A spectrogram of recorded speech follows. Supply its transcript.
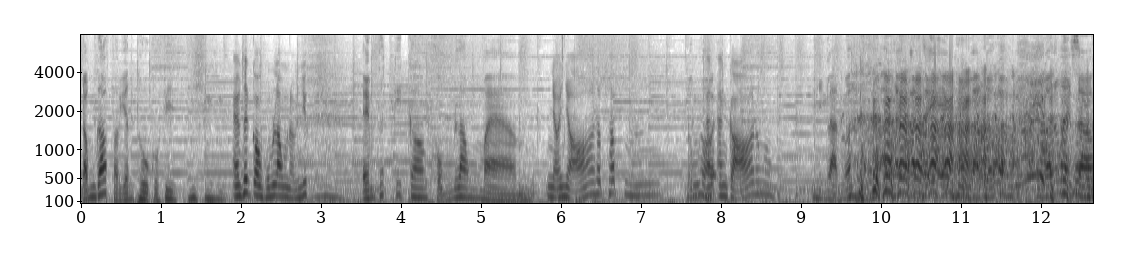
đóng góp vào doanh thu của phim Em thích con khủng long nào nhất? Em thích cái con khủng long mà Nhỏ nhỏ thấp thấp Đúng ăn, rồi. ăn, ăn cỏ đúng không? hiền lành quá anh thấy, anh thấy em hiền lành giống anh nói đúng hay sao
